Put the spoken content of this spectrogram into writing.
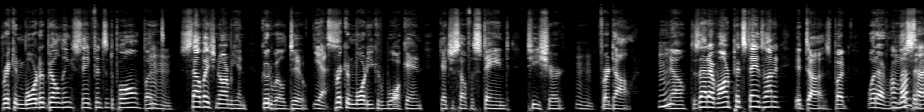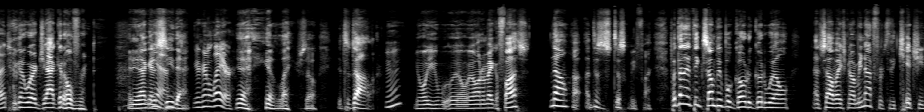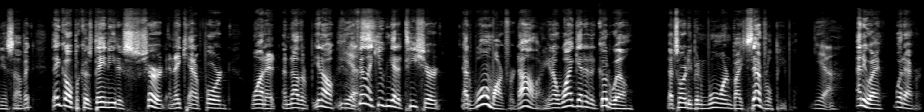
brick and mortar buildings, St. Vincent de Paul, but Mhm. Salvation Army and Goodwill do. Yes. Brick and mortar, you could walk in, get yourself a stained T-shirt hmm for a dollar. Mhm. You know, does that have armpit stains on it? It does, but whatever. On one side. you're gonna wear a jacket over it, and you're not gonna Yeah. see that. You're gonna layer. Yeah, you know, later. So it's a dollar. Mhm. You you, you want to make a fuss? No, uh, this is this will be fine. But then I think some people go to Goodwill and Salvation Army not for the kitschiness of it. They go because they need a shirt and they can't afford one at another. You know, I feel like you can get a T-shirt at Walmart for a dollar. You know, why get it at Goodwill? That's already been worn by several people. Yeah. Anyway, whatever.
